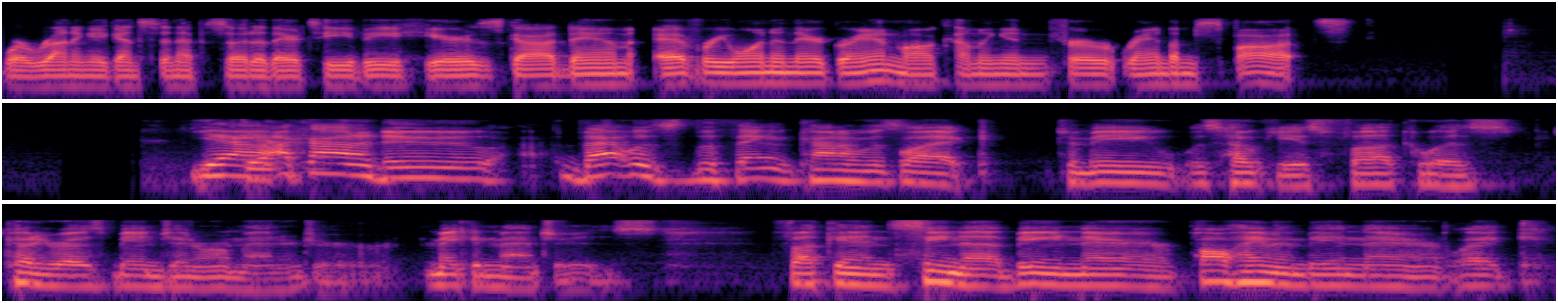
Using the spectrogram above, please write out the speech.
we're running against an episode of their TV. Here's goddamn everyone and their grandma coming in for random spots." Yeah, Yeah. I kind of do. That was the thing that kind of was like to me was hokey as fuck was Cody Rhodes being general manager, making matches, fucking Cena being there, Paul Heyman being there, like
